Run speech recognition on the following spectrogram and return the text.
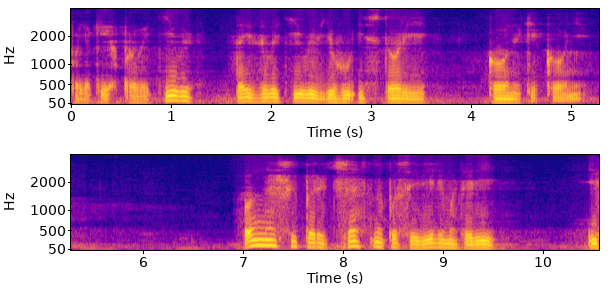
по яких пролетіли та й залетіли в його історії коники коні. О наші передчасно посивілі матері, із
